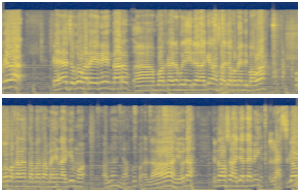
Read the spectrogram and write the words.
oke pak. Kayaknya cukup hari ini, ntar uh, buat kalian yang punya ide lagi langsung aja komen di bawah. Gue bakalan tambah-tambahin lagi. Mau Allah nyangkut Pak. Lah, yaudah kita langsung aja timing. Let's go.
